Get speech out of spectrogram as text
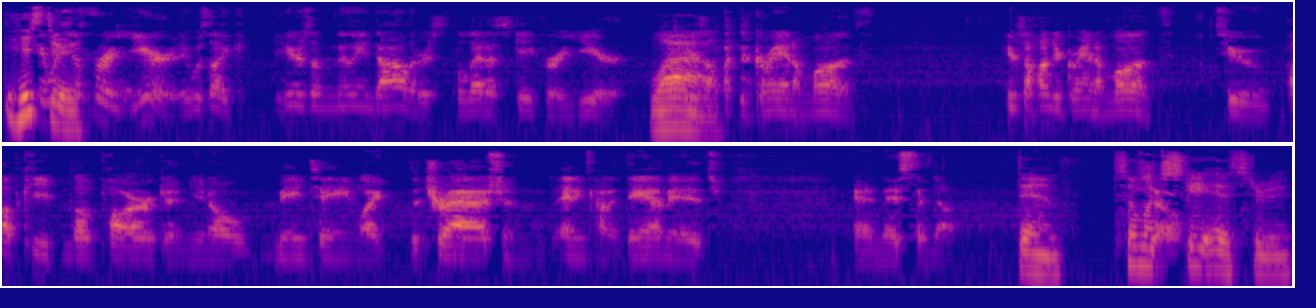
It history. was just for a year. It was like, here's a million dollars to let us skate for a year. Wow. Here's a hundred grand a month. Here's a hundred grand a month to upkeep Love Park and you know maintain like the trash and any kind of damage. And they said no. Damn. So much So- skate history.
